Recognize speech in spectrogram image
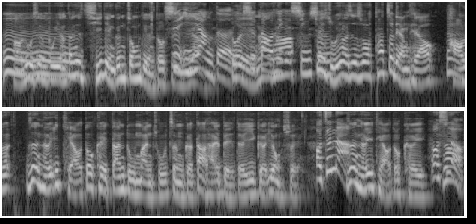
哦，路线不一样，但是起点跟终点都是一样的，对，是到那个新生。最主要就是说，它这两条好了，任何一条都可以单独满足整个大台北的一个用水。哦，真的，任何一条都可以。哦，是哦，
